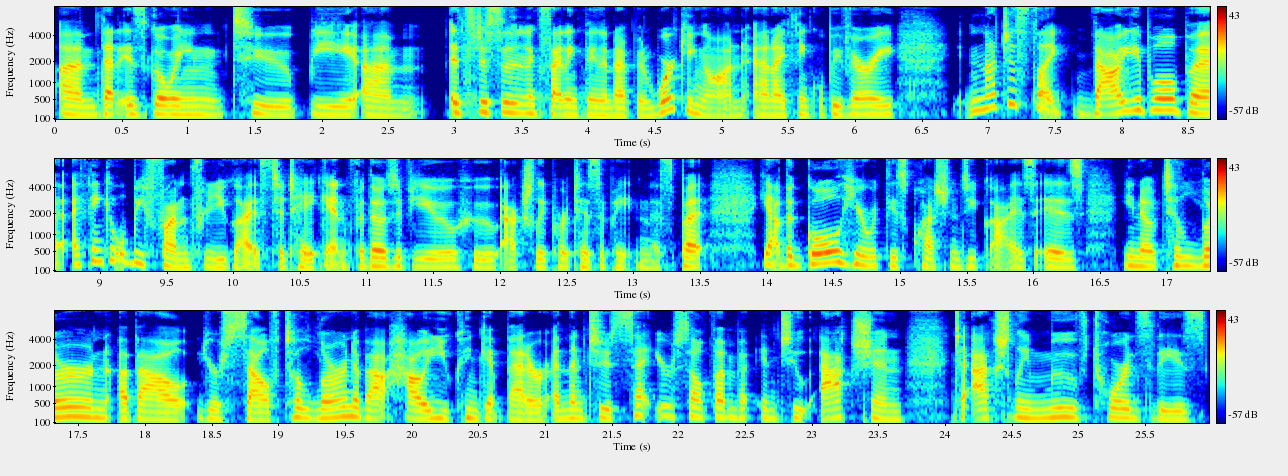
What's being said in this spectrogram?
um, that is going to be um, it's just an exciting thing that I've been working on. And I think will be very, not just like valuable, but I think it will be fun for you guys to take in for those of you who actually participate in this. But yeah, the goal here with these questions, you guys, is, you know, to learn about yourself, to learn about how you can get better, and then to set yourself up into action to actually move towards these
